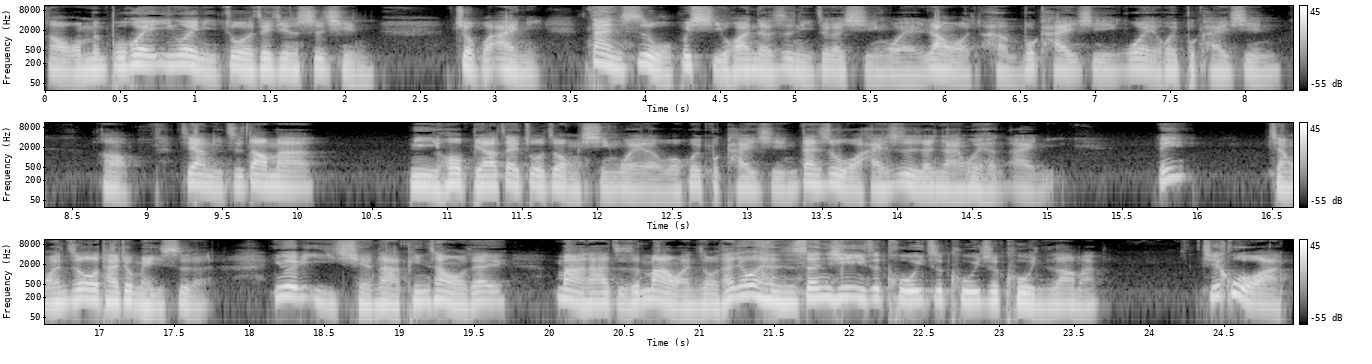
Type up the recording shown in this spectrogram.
哦。我们不会因为你做的这件事情就不爱你，但是我不喜欢的是你这个行为，让我很不开心，我也会不开心。哦，这样你知道吗？”你以后不要再做这种行为了，我会不开心，但是我还是仍然会很爱你。诶，讲完之后他就没事了，因为以前啊，平常我在骂他，只是骂完之后，他就会很生气，一直哭，一直哭，一直哭，你知道吗？结果啊，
